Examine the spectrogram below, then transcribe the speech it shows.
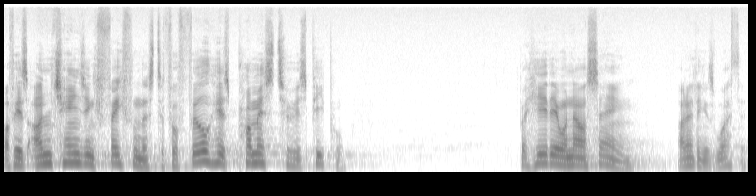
of His unchanging faithfulness to fulfill His promise to His people. But here they were now saying, I don't think it's worth it.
